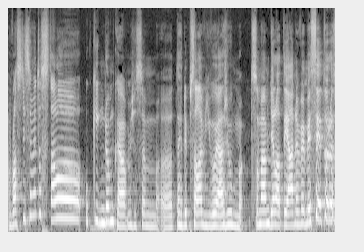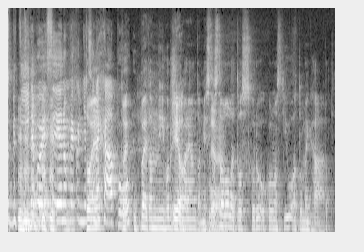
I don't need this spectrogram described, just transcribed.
Vlastně se mi to stalo u Kingdom Come, že jsem uh, tehdy psala vývojářům, co mám dělat, já nevím, jestli je to rozbitý, nebo jestli jenom jako něco je, nechápu. To je úplně tam nejhorší Jo. varianta. Mně se to stalo letos s chodou okolností u Atomic Heart,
